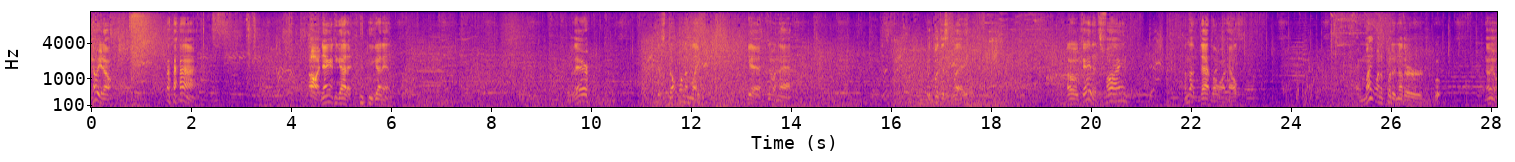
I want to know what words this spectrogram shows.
No, you don't. oh, dang it, he got it. he got in. Over there. Just don't want him, like, yeah, doing that. Put this away. Okay, that's fine. I'm not that low on health. I might want to put another... No, no,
